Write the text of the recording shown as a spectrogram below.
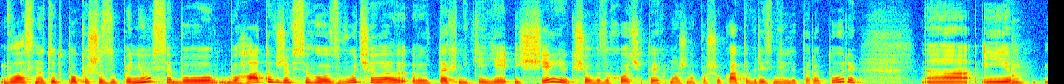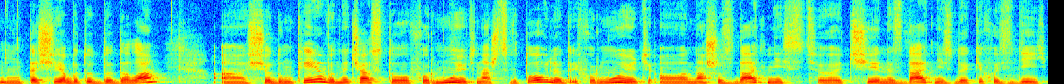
Власне, тут поки що зупинюся, бо багато вже всього озвучила. Е, техніки є і ще. Якщо ви захочете, їх можна пошукати в різній літературі. Е, і те, що я би тут додала, е, що думки вони часто формують наш світогляд і формують нашу здатність чи нездатність до якихось дій.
